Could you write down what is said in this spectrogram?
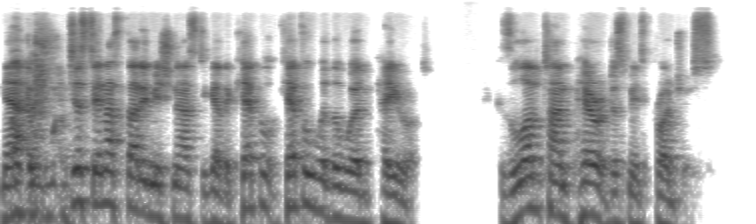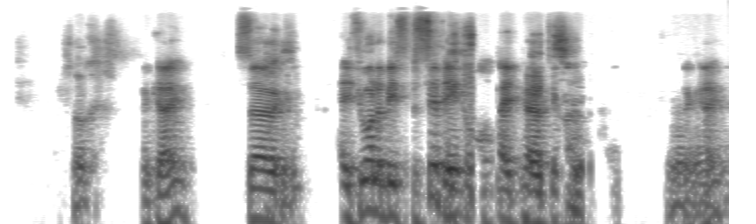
Now, okay. just in our study Mishnahs together, careful, careful with the word peyrot, because a lot of time peyrot just means produce. Okay. Okay. So if you want to be specific, we'll say peyrot. Okay.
